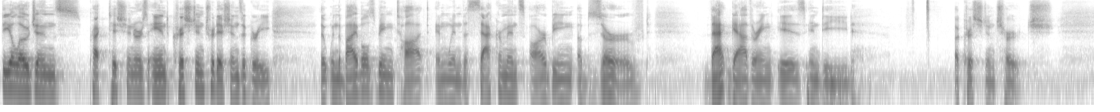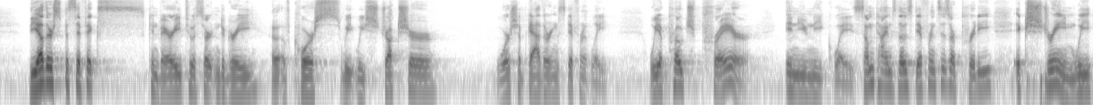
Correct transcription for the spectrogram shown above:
theologians, practitioners, and Christian traditions agree that when the Bible is being taught and when the sacraments are being observed, that gathering is indeed a Christian church. The other specifics can vary to a certain degree. Uh, of course, we, we structure worship gatherings differently. We approach prayer in unique ways. Sometimes those differences are pretty extreme. We,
